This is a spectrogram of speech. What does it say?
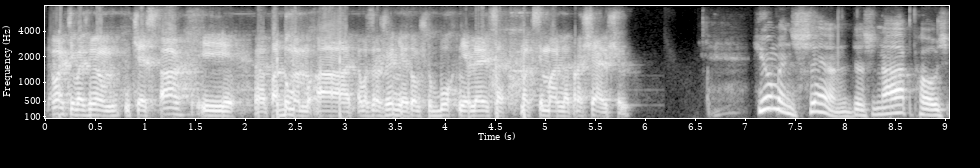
Давайте возьмем часть А и подумаем о возражении о том, что Бог не является максимально прощающим. Human sin does not pose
